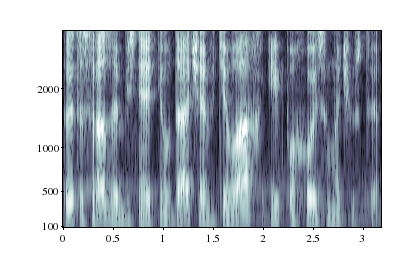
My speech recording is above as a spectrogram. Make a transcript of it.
то это сразу объясняет неудача в делах и плохое самочувствие.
